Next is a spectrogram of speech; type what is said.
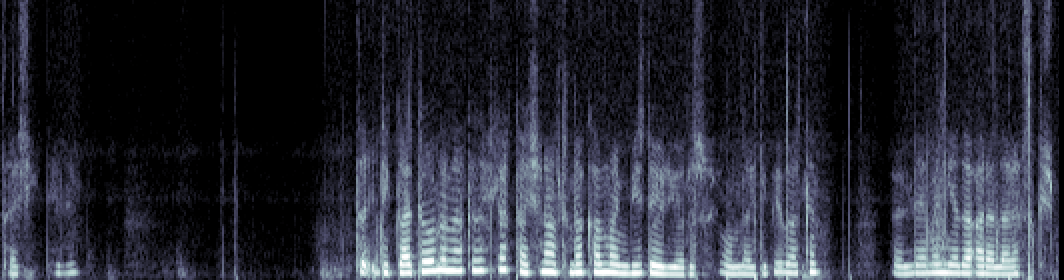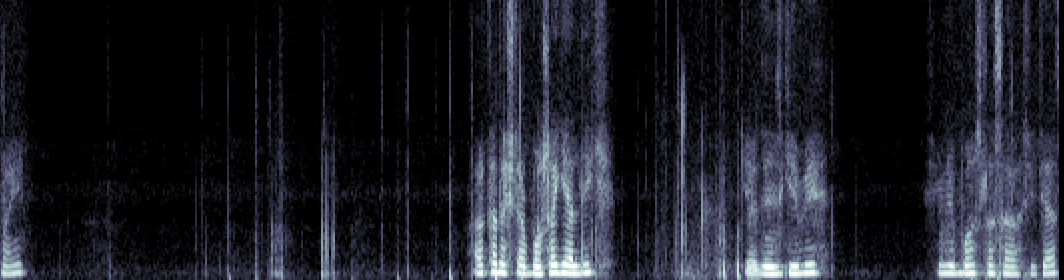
Taş itelim. Ta- dikkatli olun arkadaşlar. Taşın altında kalmayın. Biz de ölüyoruz. Onlar gibi. Bakın. Öldü hemen ya da aralara sıkışmayın. Arkadaşlar boss'a geldik. Gördüğünüz gibi. Şimdi boss'la savaşacağız.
